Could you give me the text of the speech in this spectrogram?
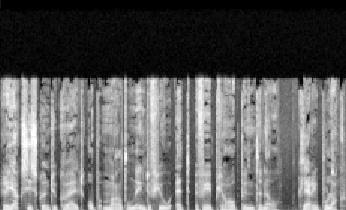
Reacties kunt u kwijt op marathoninterview.vpro.nl. Clary Polak.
